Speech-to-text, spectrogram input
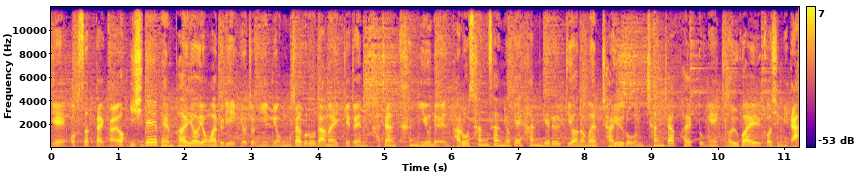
게 없었달까요? 이 시대의 뱀파이어 영화들이 여전히 명작으로 남아있게 된 가장 큰 이유는 바로 상상력의 한계를 뛰어넘은 자유로운 창작 활동의 결과일 것입니다.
